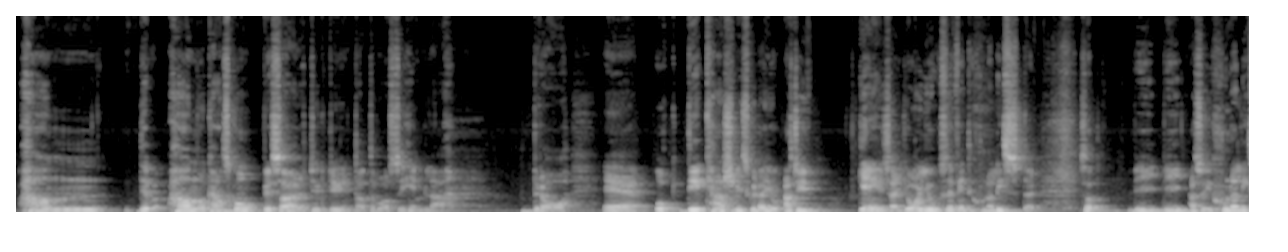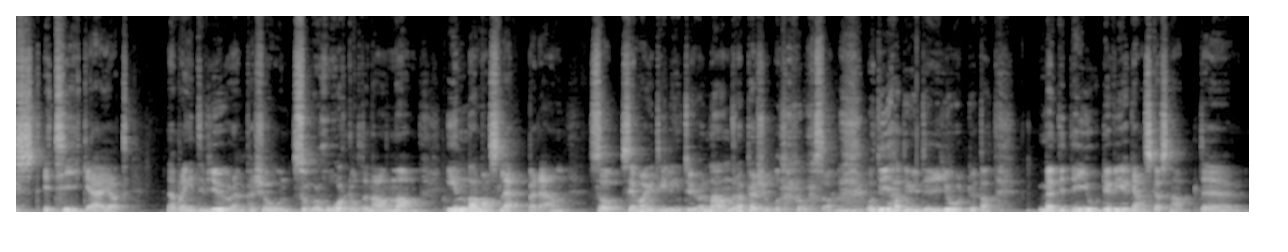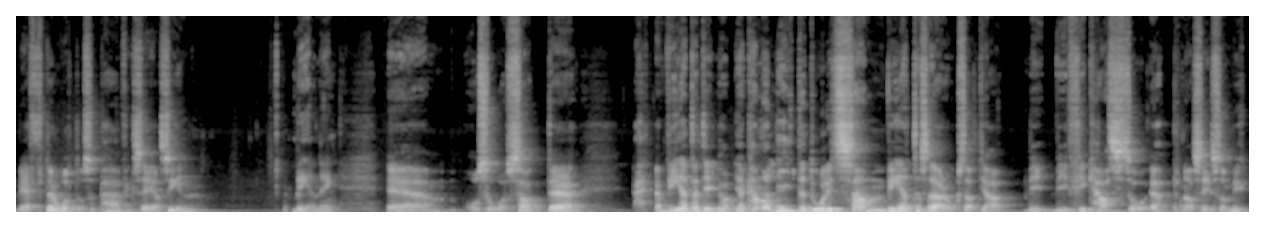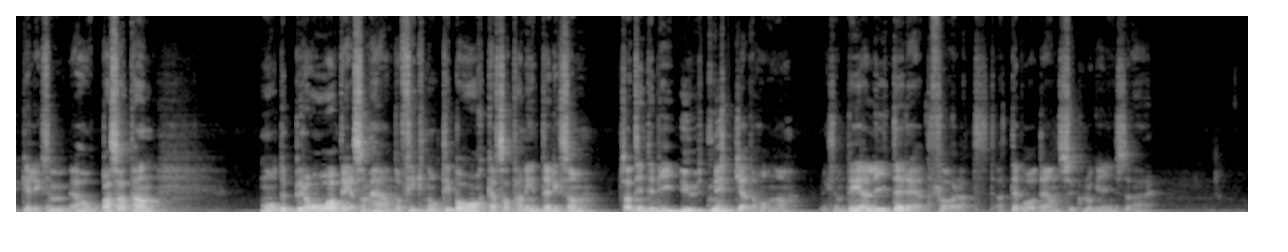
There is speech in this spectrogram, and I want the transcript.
Han, det, han och hans kompisar tyckte ju inte att det var så himla bra. Eh, och det kanske vi skulle ha gjort... Alltså, grejen är ju så här, jag och Josef är inte journalister. Så att vi, vi, alltså journalistetik är ju att när man intervjuar en person som går hårt åt en annan innan man släpper den så ser man ju till att intervjua den andra personen också. Mm. Och det hade ju inte vi gjort. Utan, men det, gjorde vi ju ganska snabbt eh, efteråt. Och så Per fick säga sin mening. Eh, och så. Så att... Eh, jag vet inte. Jag, jag, kan ha lite dåligt samvete sådär också att jag, vi, vi fick Hasse att öppna sig så mycket. Liksom. Jag hoppas att han mådde bra av det som hände och fick något tillbaka så att han inte liksom... Så att inte vi utnyttjade honom. Liksom, det är jag lite rädd för att, att det var den psykologin så här.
